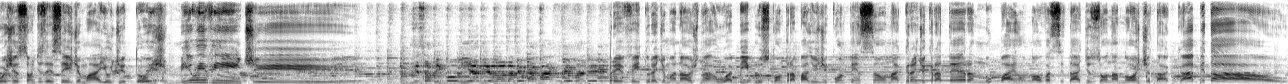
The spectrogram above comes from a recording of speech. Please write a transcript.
Hoje são 16 de maio de 2020. E só ficou minha viola, meu cavaco, meu pandeiro. Prefeitura de Manaus na rua Biblos com trabalhos de contenção na Grande Cratera, no bairro Nova Cidade, zona norte da capital.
